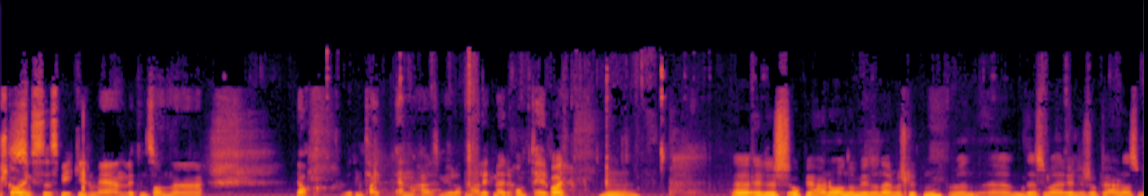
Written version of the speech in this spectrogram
forskalingsspiker med en liten sånn eh, Ja, en liten teip ende her som gjør at den er litt mer håndterbar. Eh, ellers oppi her nå, nå begynner vi å nærme oss slutten, men eh, det som er ellers oppi her, da, som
